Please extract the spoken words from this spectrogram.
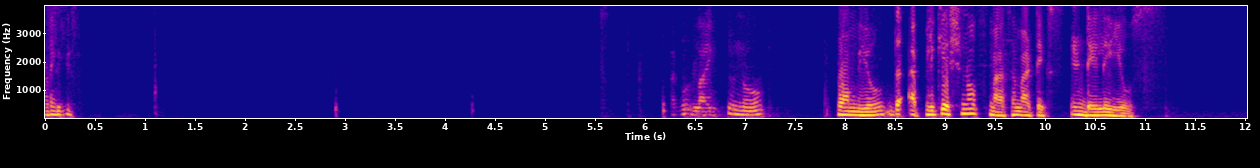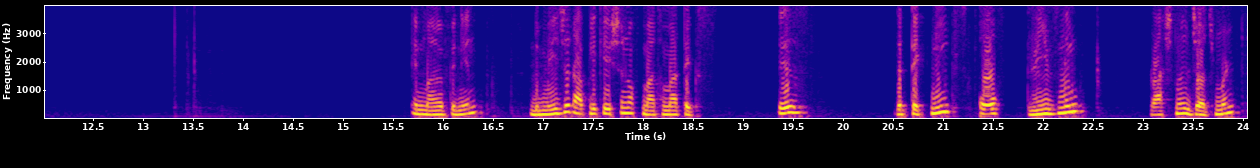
Thank you. I would like to know from you the application of mathematics in daily use. in my opinion, the major application of mathematics is the techniques of reasoning, rational judgment,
